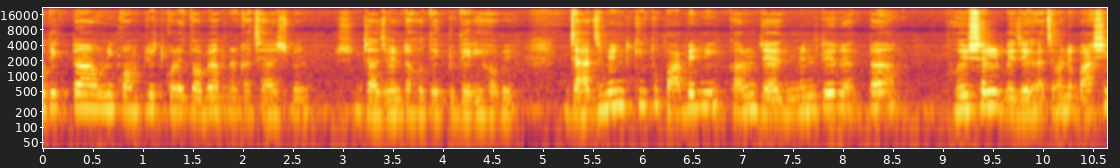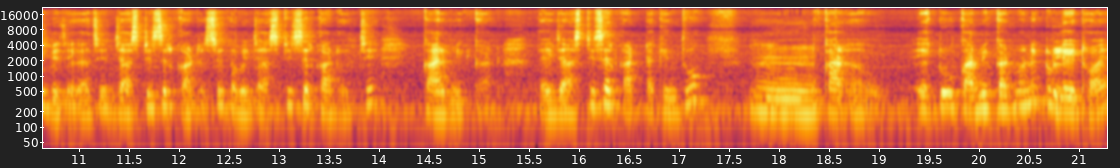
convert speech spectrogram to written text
ওদিকটা উনি কমপ্লিট করে তবে আপনার কাছে আসবেন। জাজমেন্টটা হতে একটু দেরি হবে। জাজমেন্ট কিন্তু পাবেনই, কারণ জাজমেন্টের একটা হুইসেল বেজে গেছে মানে বাঁশি বেজে গেছে। জাস্টিসের কার্ড এসছে, তবে জাস্টিসের কার্ড হচ্ছে কার্মিক কার্ড। তাই জাস্টিসের কার্ডটা কিন্তু একটু কার্মিক কার্ড মানে একটু লেট হয়।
